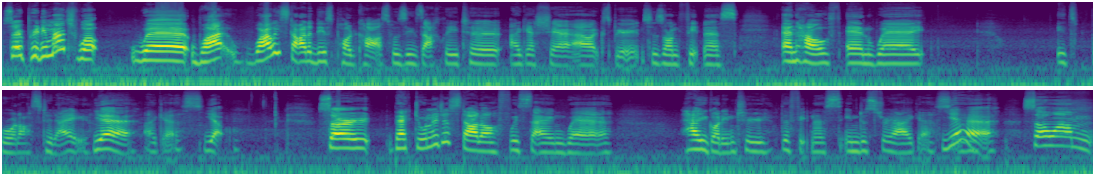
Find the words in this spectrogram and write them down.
So pretty much what where why why we started this podcast was exactly to I guess share our experiences on fitness and health and where it's brought us today, Yeah. I guess. Yep. So Beck, do you want to just start off with saying where how you got into the fitness industry, I guess? Yeah. So um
